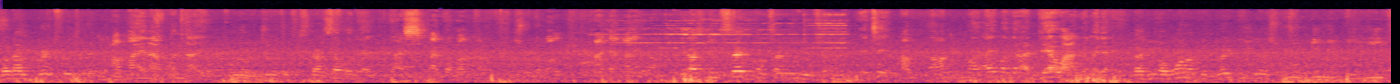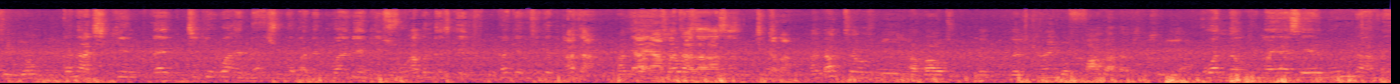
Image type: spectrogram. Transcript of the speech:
But I'm grateful to them amma yana kunna yau for the opportunity to start. saboda ga shi a gaban ka shugaban kayan arewa It has been said concerning you, sir, ya ce an an- ai magana da yawa game that you are one of the great leaders who really believes in young people. kana cikin ɗaya cikin waɗanda shugabannin wanda yake su abin da suke kake suke bukata yaya matasa za su ci gaba And that tells me about the, the kind of father that you truly are. wannan kuma ya sai ya nuna mai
